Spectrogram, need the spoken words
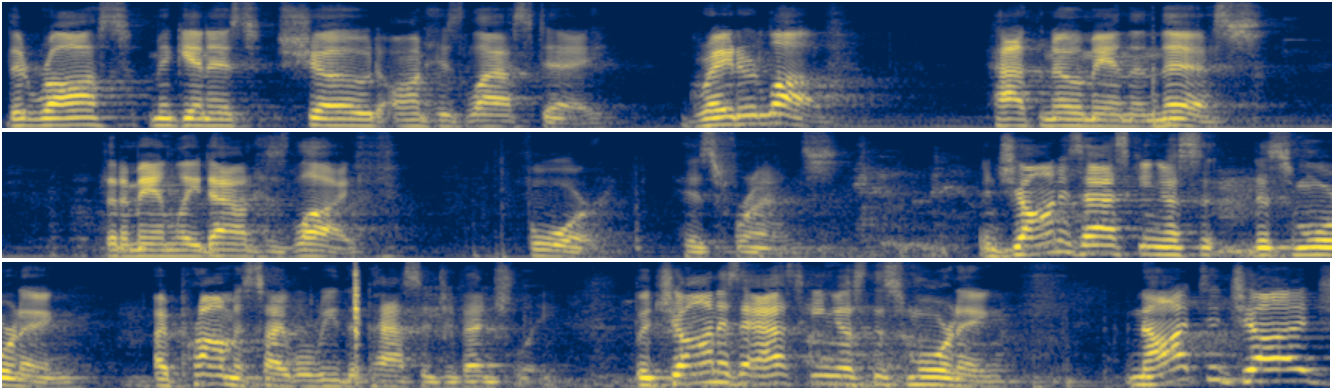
that Ross McGinnis showed on his last day. Greater love hath no man than this, that a man lay down his life for his friends. And John is asking us this morning, I promise I will read the passage eventually, but John is asking us this morning not to judge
